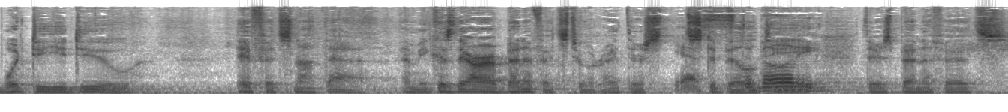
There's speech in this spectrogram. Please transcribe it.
what do you do if it's not that? I mean, because there are benefits to it, right? There's Yes, stability, stability. there's benefits,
